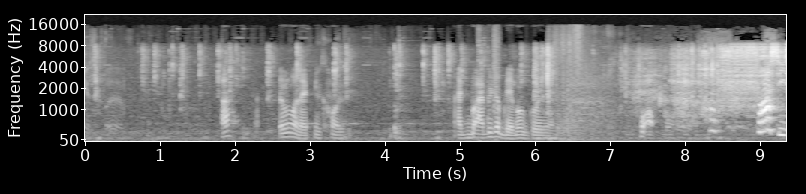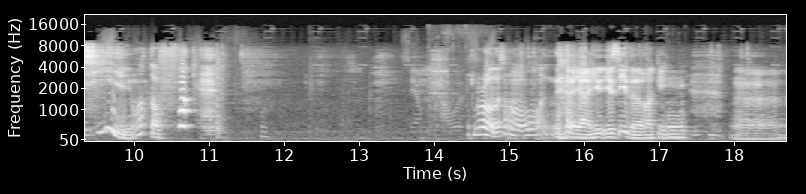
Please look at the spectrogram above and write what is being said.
Me a sperm. Huh? don't know what I think called. I, I bridge up they're both going. Uh. Wow. How fast is he? What the fuck? See how many hours. Bro, so yeah, you, you see the fucking uh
